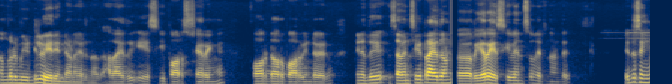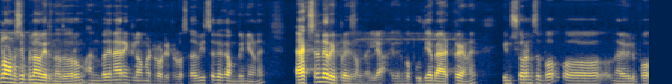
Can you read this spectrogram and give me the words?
നമ്മളൊരു മിഡിൽ വേരിയന്റ് ആണ് വരുന്നത്. അതായത് A C power steering four door power window വരും. പിന്നെ ഇത് സെവൻ സീറ്റർ ആയതുകൊണ്ട് റിയർ എ സി വെൻസും വരുന്നുണ്ട്. ഇത് സിംഗിൾ ഓണർഷിപ്പിലാണ് വരുന്നത്. വെറും അൻപതിനായിരം കിലോമീറ്റർ ഓടിയിട്ടുള്ളൂ സർവീസ് ഒക്കെ കമ്പനിയാണ് ആക്സിഡന്റ് റീപ്ലേസ് ഒന്നുമില്ല. ഇതിനിപ്പോൾ പുതിയ ബാറ്ററിയാണ് ഇൻഷുറൻസ് ഇപ്പോൾ നിലവിലിപ്പോൾ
